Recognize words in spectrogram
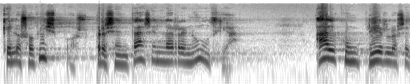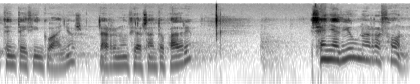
que los obispos presentasen la renuncia al cumplir los 75 años, la renuncia del Santo Padre, se añadió una razón,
